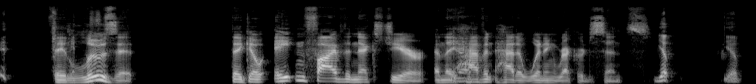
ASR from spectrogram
they lose it. They go eight and five the next year, and they yeah. haven't had a winning record since. Yep. Yep.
